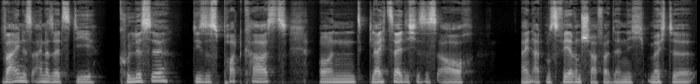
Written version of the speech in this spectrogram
Wein ist einerseits die Kulisse dieses Podcasts und gleichzeitig ist es auch ein Atmosphärenschaffer, denn ich möchte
